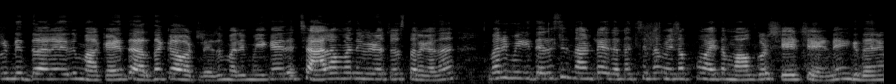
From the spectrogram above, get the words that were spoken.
గుండిద్దా అనేది మాకైతే అర్థం కావట్లేదు. మరి మీకైతే చాలా మంది వీడియో చూస్తారు కదా. మరి మీకు తెలిసిన దాంట్లో ఏదైనా చిన్న వినప్పం అయితే మాకు కూడా షేర్ చేయండి. ఇంక దాని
